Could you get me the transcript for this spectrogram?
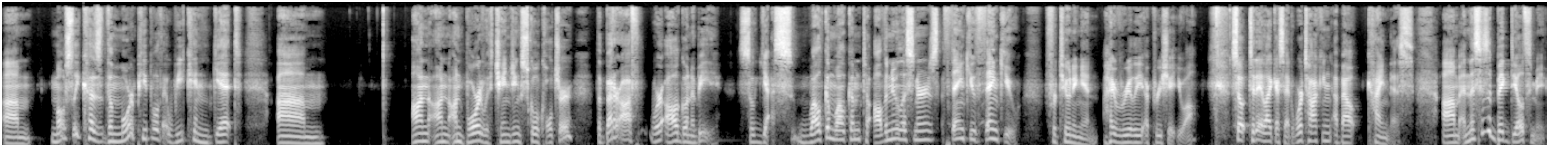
Um, mostly because the more people that we can get, um, on on on board with changing school culture, the better off we're all going to be. So yes, welcome welcome to all the new listeners. Thank you, thank you for tuning in. I really appreciate you all. So today, like I said, we're talking about kindness. Um, and this is a big deal to me.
